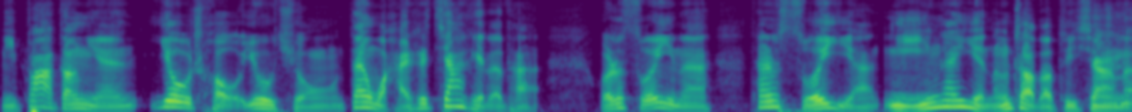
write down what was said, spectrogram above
你爸当年又丑又穷，但我还是嫁给了他。我说所以呢？他说所以啊，你应该也能找到对象 的。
